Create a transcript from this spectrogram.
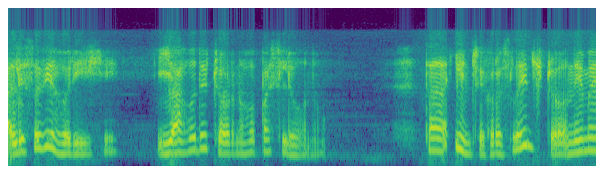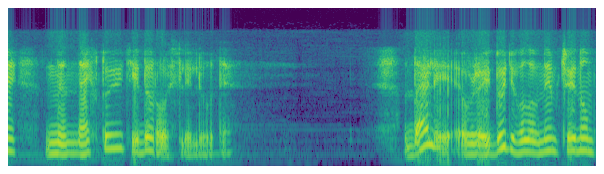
лісові горіхи, ягоди чорного пасльону та інших рослин, що ними не нехтують і дорослі люди. Далі вже йдуть головним чином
